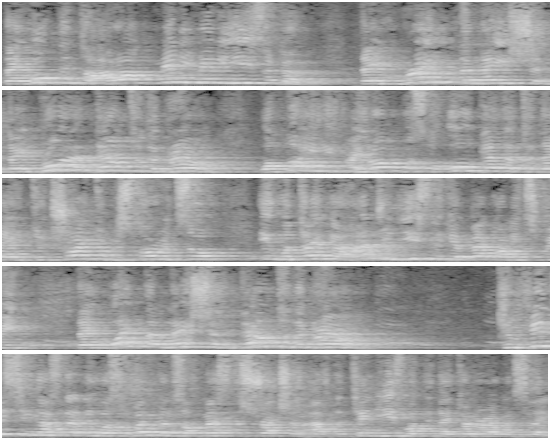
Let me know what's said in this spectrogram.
They walked into Iraq many, many years ago. They raped the nation. They brought it down to the ground. Wallahi, if Iraq was to all gather today to try to restore itself, it would take a hundred years to get back on its feet. They wiped the nation down to the ground, convincing us that there was weapons of mass destruction. After 10 years, what did they turn around and say?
